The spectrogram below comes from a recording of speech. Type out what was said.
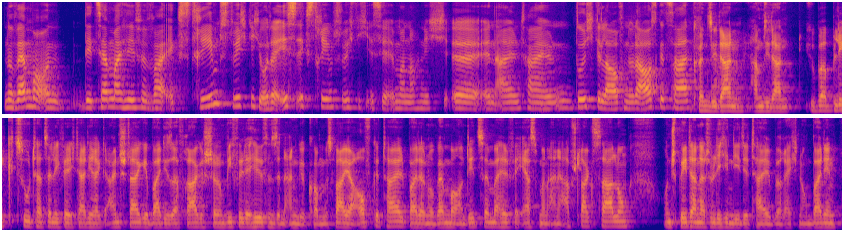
November- und Dezemberhilfe war extremst wichtig oder ist extremst wichtig, ist ja immer noch nicht äh, in allen Teilen durchgelaufen oder ausgezahlt. Können Sie dann, haben Sie da einen Überblick zu, tatsächlich, wenn ich da direkt einsteige, bei dieser Fragestellung, wie viele der Hilfen sind angekommen? Es war ja aufgeteilt bei der November- und Dezemberhilfe erstmal eine Abschlagszahlung und später natürlich in die Detailberechnung. Bei den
